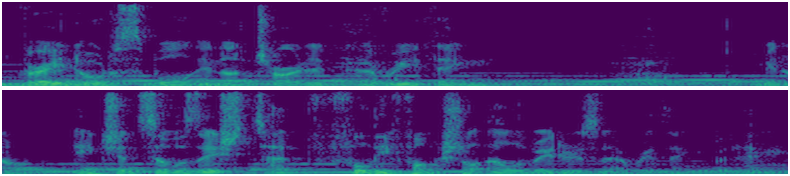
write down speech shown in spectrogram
very noticeable in Uncharted. Everything, you know, ancient civilizations had fully functional elevators and everything, but hey,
